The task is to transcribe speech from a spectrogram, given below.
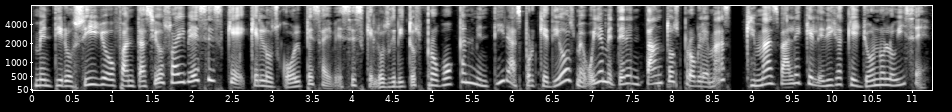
mentirosillo, fantasioso, hay veces que, que los golpes, hay veces que los gritos provocan mentiras, porque Dios, me voy a meter en tantos problemas que más vale que le diga que yo no lo hice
